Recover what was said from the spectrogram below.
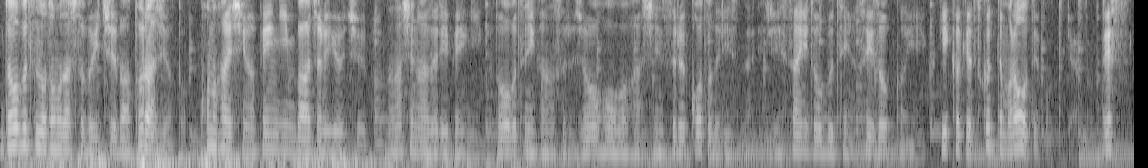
動物の友達と VTuber とラジオと。この配信はペンギンバーチャル YouTuber 七種のアデリーペンギンが動物に関する情報を発信することでリスナーに実際に動物園や水族館へ行くきっかけを作ってもらおうというポッドキャストです。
